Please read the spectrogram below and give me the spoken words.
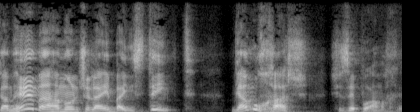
גם הם ההמון שלהם באינסטינקט, גם הוא חש שזה פה עם אחר.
